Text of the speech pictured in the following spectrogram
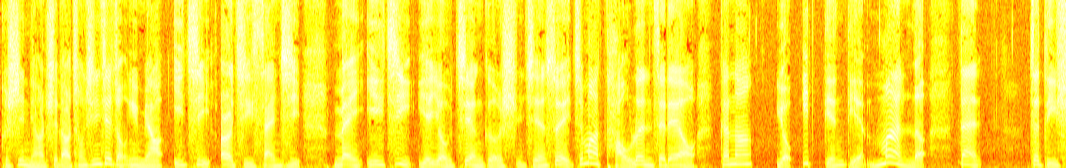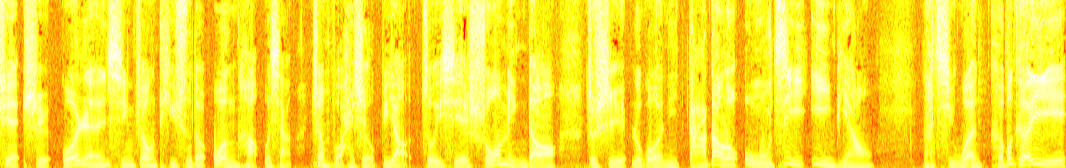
可是你要知道，重新接种疫苗一剂、二剂、三剂，每一剂也有间隔时间，所以这么讨论这类哦，刚刚有一点点慢了，但。这的确是国人心中提出的问号，我想政府还是有必要做一些说明的哦。就是如果你打到了五剂疫苗，那请问可不可以？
